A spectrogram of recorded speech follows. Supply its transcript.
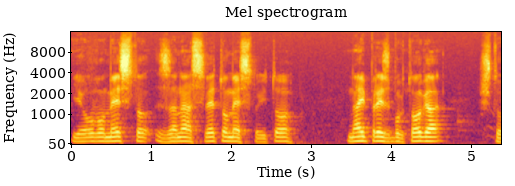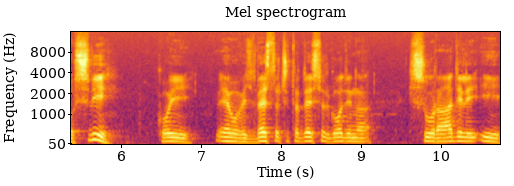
je ovo mesto za nas sveto mesto i to najpre zbog toga što svi koji evo već 240 godina su radili i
